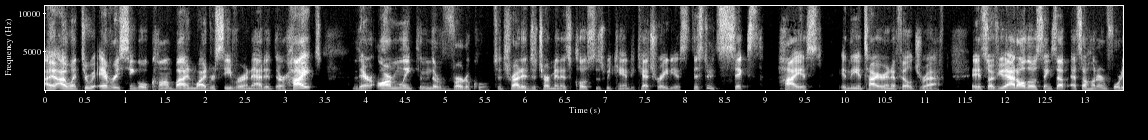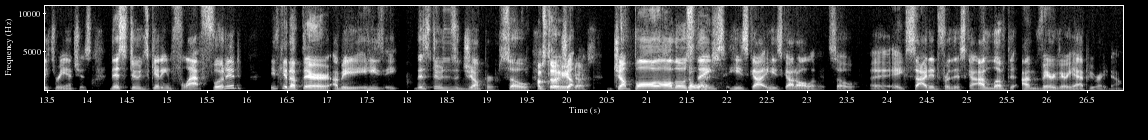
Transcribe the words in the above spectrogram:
I, I went through every single combine wide receiver and added their height, their arm length, and their vertical to try to determine as close as we can to catch radius. This dude's sixth highest in the entire NFL draft. And so if you add all those things up, that's 143 inches. This dude's getting flat footed. He's getting up there. I mean, he's he, this dude's a jumper. So I'm still here, jump, guys. Jump ball, all those No things. worries. He's got he's got all of it. So uh, excited for this guy. I loved it. I'm very very happy right now.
